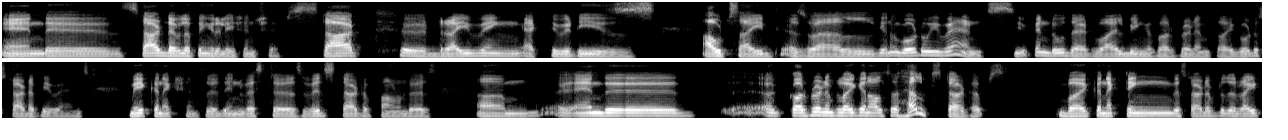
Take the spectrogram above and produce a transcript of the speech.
and uh, start developing relationships start uh, driving activities outside as well. You know go to events. You can do that while being a corporate employee. Go to startup events. Make connections with investors with startup founders. Um, and uh, a corporate employee can also help startups by connecting the startup to the right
